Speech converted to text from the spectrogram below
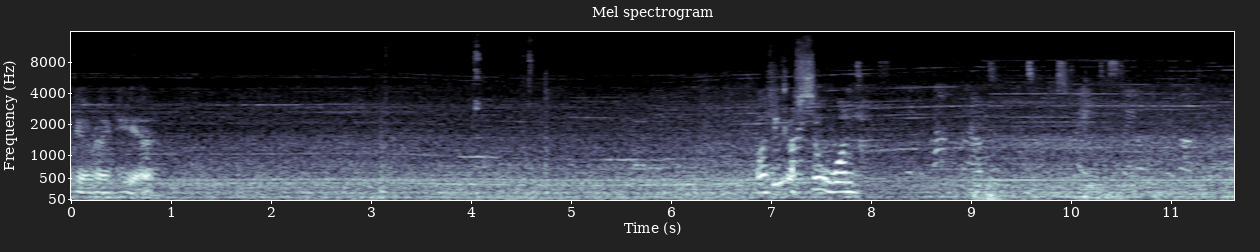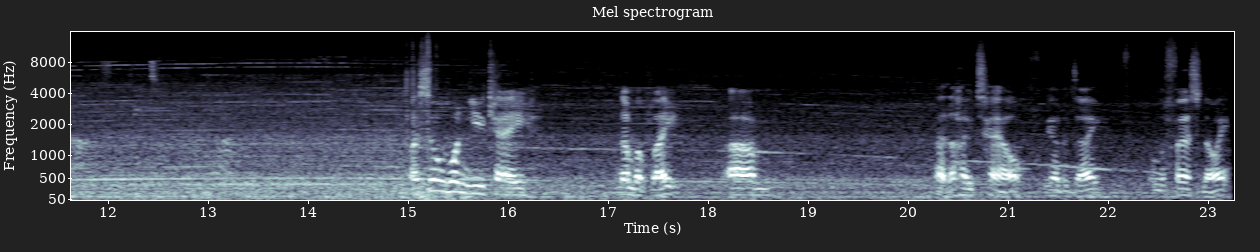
I'll go around here. I think I saw one. I saw one UK number plate um, at the hotel the other day on the first night.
